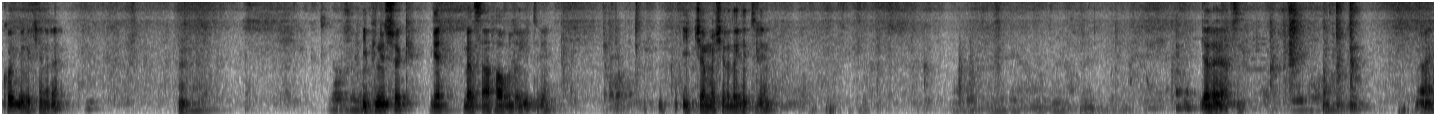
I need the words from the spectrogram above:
Koy böyle kenara. Şöyle. İpini sök. Gel. Ben sana havlu da getireyim. İç çamaşırı da getireyim. Gel hayatım. Aynen.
